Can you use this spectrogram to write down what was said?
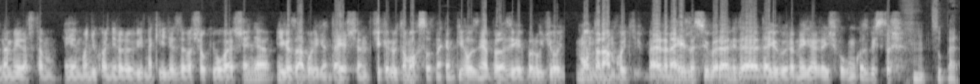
Nem éreztem én mondjuk annyira rövidnek így ezzel a sok jó versennyel. Igazából igen, teljesen sikerült a maxot nekem kihozni ebből az évből, úgyhogy mondanám, hogy erre nehéz lesz überelni, de, de jövőre még erre is fogunk, az biztos. Szuper.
